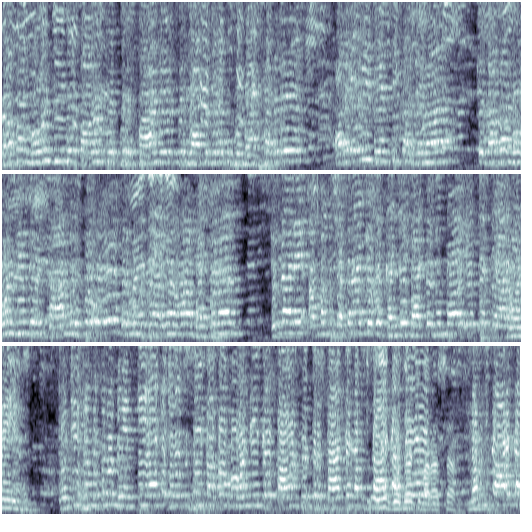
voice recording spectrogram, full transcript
ਬਾਬਾ ਮੋਹਨ ਜੀ ਦੇ ਪਾਵਨ ਪੁੱਤਰ ਸਥਾਨ ਦੇ ਉੱਤੇ ਜਾ ਕੇ ਜਿਹੜਾ ਤੁਸੀਂ ਬੈਠ ਸਕਦੇ ਹੋ। ਔਰ ਇਹ ਵੀ ਬੇਨਤੀ ਕਰਦੇ ਹਾਂ ਕਿ ਬਾਬਾ ਅੰਮ੍ਰਿਤ ਛਕਣਾ ਕਿਉਂਕਿ ਖੰਡੇ ਬਾਟੇ ਦੀ ਪੌੜ ਇੱਥੇ ਤਿਆਰ ਹੋਣੀ ਹੈ ਦੂਜੀ ਸੰਗਤ ਨੂੰ ਬੇਨਤੀ ਹੈ ਕਿ ਜਦੋਂ ਤੁਸੀਂ ਬਾਬਾ ਮੋਹਨ ਜੀ ਦੇ ਪਾਵਨ ਪੁੱਤਰ ਸਥਾਨ ਤੇ ਨਮਸਕਾਰ ਕਰਦੇ ਹੋ। ਨਮਸਕਾਰ ਕਰ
